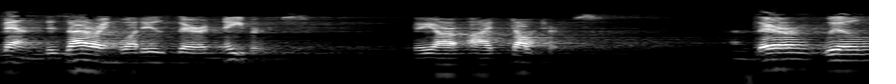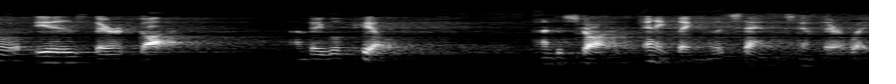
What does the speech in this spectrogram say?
men desiring what is their neighbor's, they are idolaters. And their will is their God. And they will kill and destroy anything that stands in their way.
